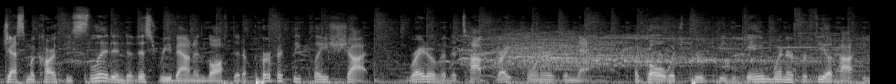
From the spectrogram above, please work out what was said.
Jess McCarthy slid into this rebound and lofted a perfectly placed shot right over the top right corner of the net, a goal which proved to be the game winner for field hockey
